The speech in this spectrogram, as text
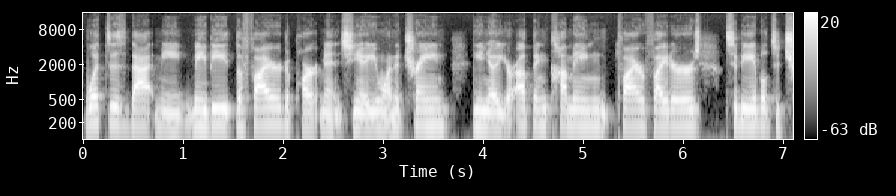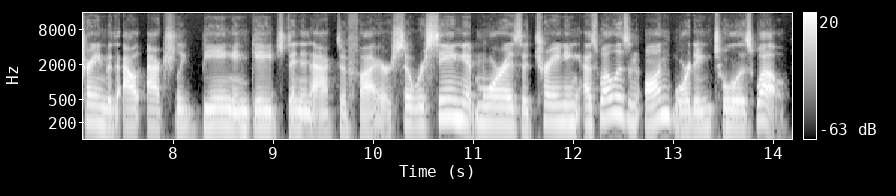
what does that mean? Maybe the fire departments, you know, you want to train, you know, your up and coming firefighters to be able to train without actually being engaged in an active fire. So we're seeing it more as a training as well as an onboarding tool as well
